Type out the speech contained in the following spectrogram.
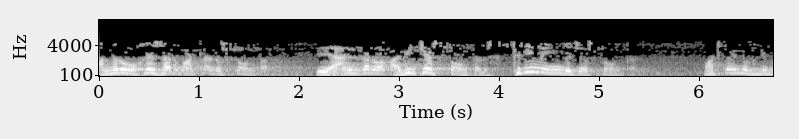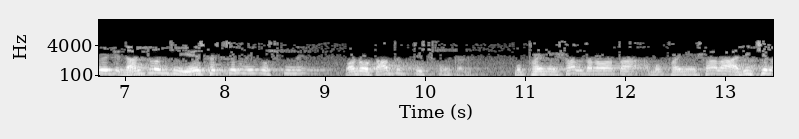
అందరూ ఒకేసారి మాట్లాడుస్తూ ఉంటారు. ఈ యాంకర్ అది చేస్తూ ఉంటాడు స్క్రీమింగ్ చేస్తూ ఉంటాడు. వాట్ కైండ్ ఆఫ్ డిబేట్ దాంట్లోంచి ఏ సత్యం మీకు వస్తుంది? వాడు ఒక టాపిక్ తీసుకుంటాడు. ముప్పై నిమిషాల తర్వాత ముప్పై నిమిషాల అరిచిన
